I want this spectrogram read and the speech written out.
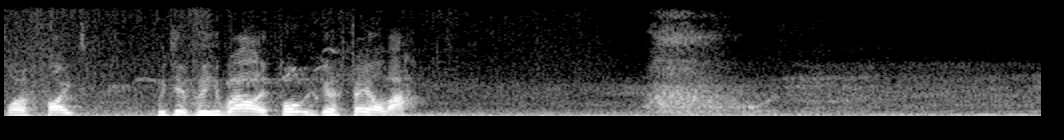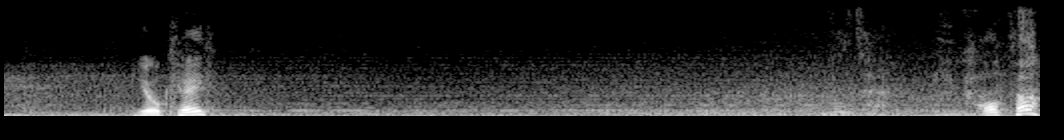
what a fight. We did really well. I thought we were going to fail that. You okay? Valta, you hurt?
